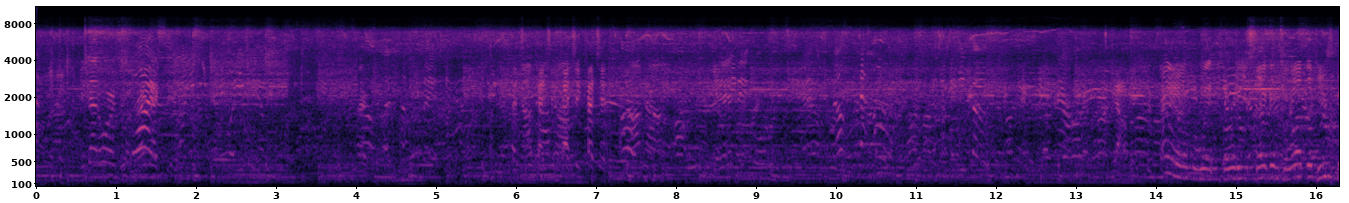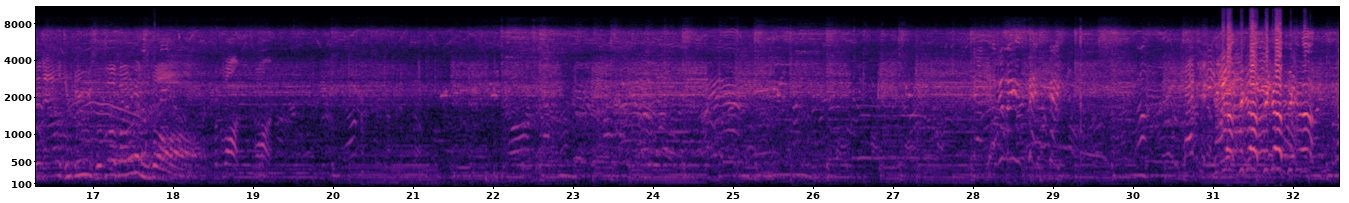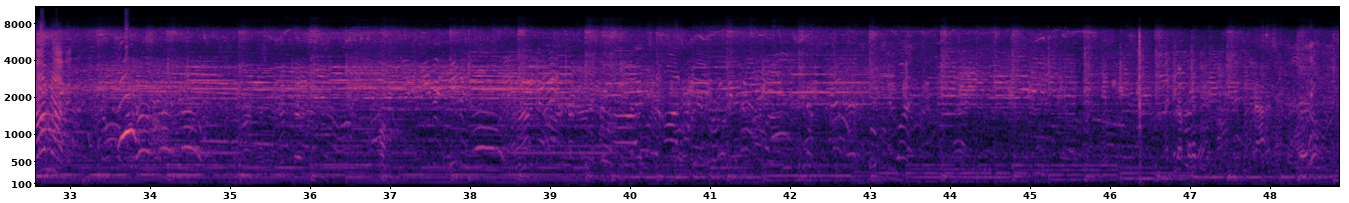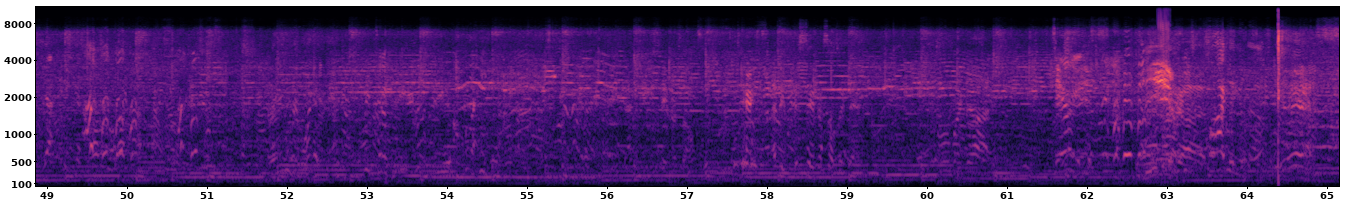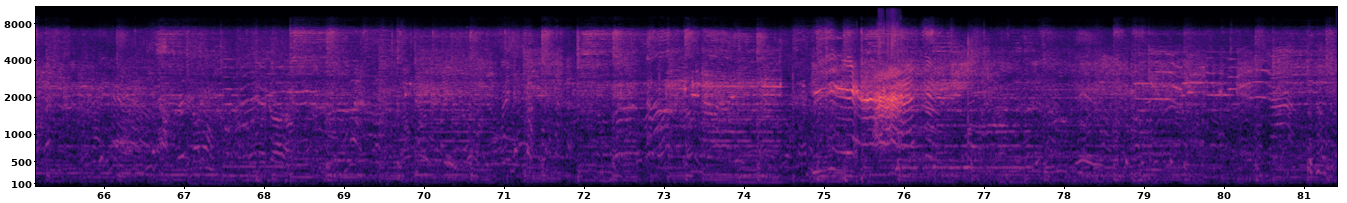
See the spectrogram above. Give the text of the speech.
that orange one right next to you. Catch it, catch it, catch it, catch it. And with 30 seconds left, the team can now introduce the bonus ball. Put the ball pick it up, pick it up, pick it up, pick it up. Nom nom it. That I think we just saved ourselves. Oh my God. Darrius! yeah! Talking. Yes! Oh my God.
